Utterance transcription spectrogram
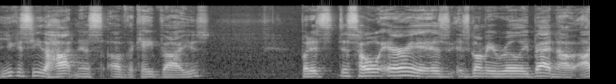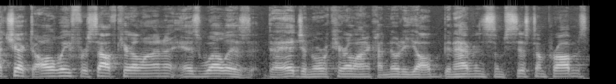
You can see the hotness of the CAPE values. But it's this whole area is, is going to be really bad. Now, I checked all the way for South Carolina as well as the edge of North Carolina. I know that y'all been having some system problems.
